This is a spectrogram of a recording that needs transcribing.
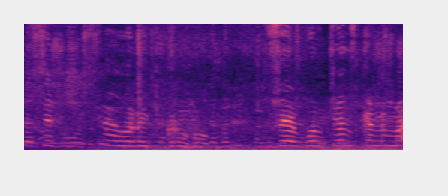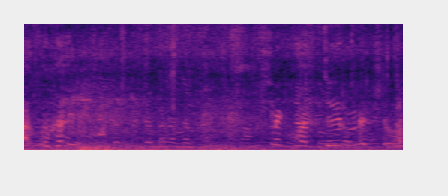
Та сижу. Все горить кругом. Все Волчанська нема. Не квартир, нічого.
